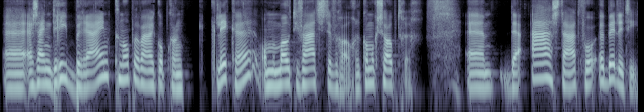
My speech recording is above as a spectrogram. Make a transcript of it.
eh, er zijn drie breinknoppen waar ik op kan klikken om mijn motivatie te verhogen. Daar kom ik zo op terug. Ehm, de A staat voor ability.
